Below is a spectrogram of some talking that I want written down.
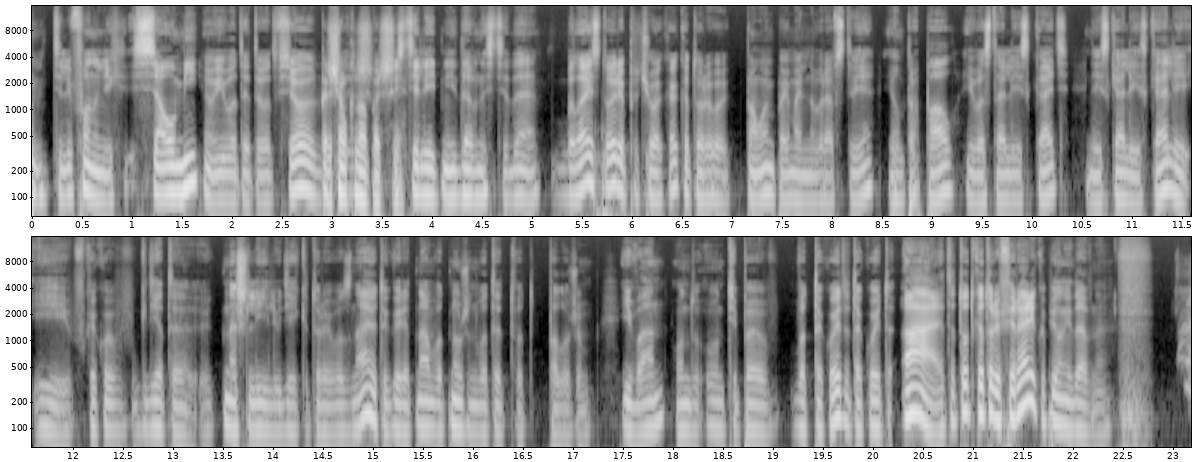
телефон у них Xiaomi, и вот это вот все. Причем кнопочный. Шестилетней давности, да. Была история про чувака, которого, по-моему, поймали на воровстве, и он пропал, его стали искать. Искали, искали, и в какой где-то нашли людей, которые его знают, и говорят, нам вот нужен вот этот вот, положим, Иван. Он, он типа вот такой-то, такой-то. А, это тот, который Феррари купил недавно?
